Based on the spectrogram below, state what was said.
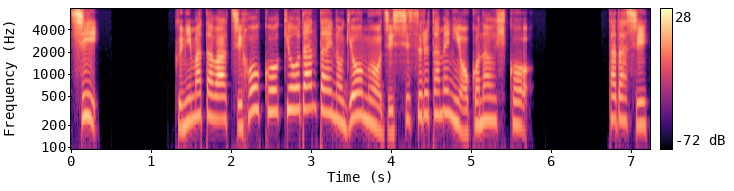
C、国または地方公共団体の業務を実施するために行う飛行。ただし、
